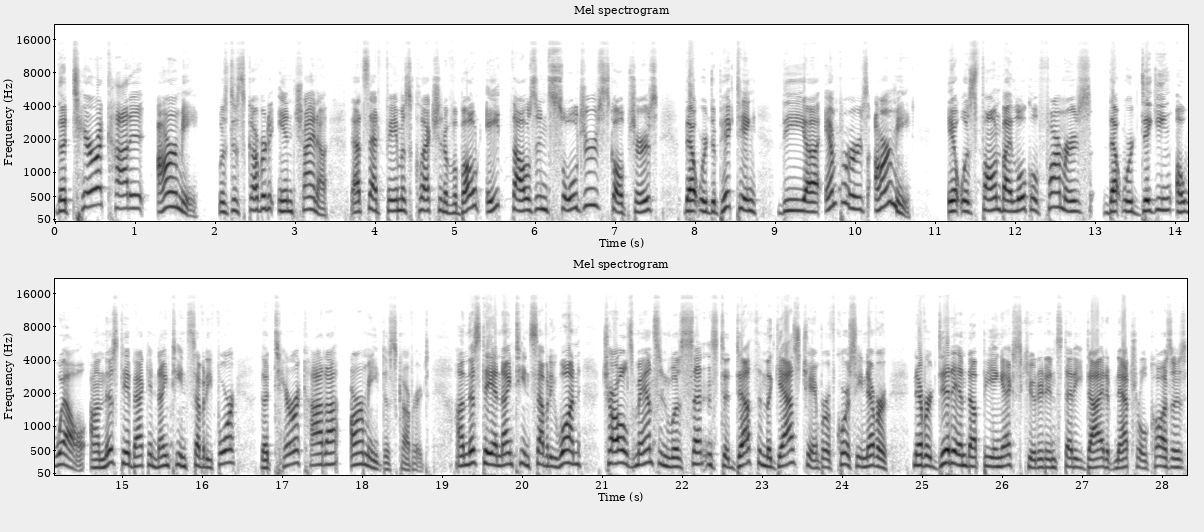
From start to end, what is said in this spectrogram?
the Terracotta Army was discovered in China. That's that famous collection of about 8,000 soldier sculptures that were depicting the uh, emperor's army. It was found by local farmers that were digging a well. On this day back in 1974, the Terracotta Army discovered. On this day in 1971, Charles Manson was sentenced to death in the gas chamber. Of course, he never never did end up being executed. Instead, he died of natural causes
